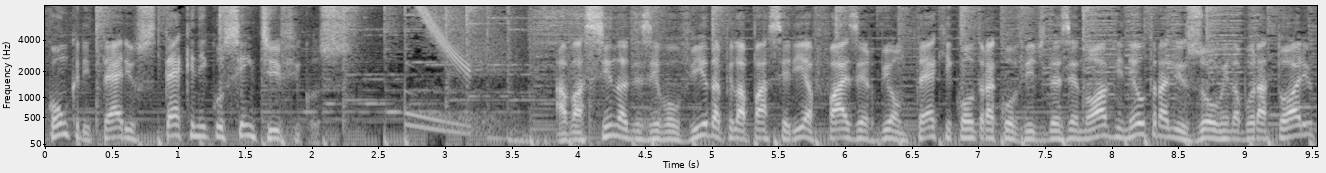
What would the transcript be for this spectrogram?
com critérios técnicos científicos. A vacina desenvolvida pela parceria Pfizer-BioNTech contra a Covid-19 neutralizou em laboratório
